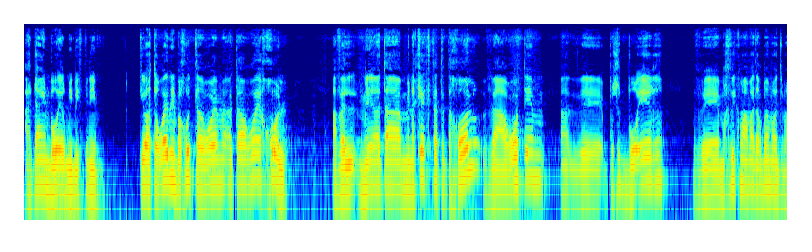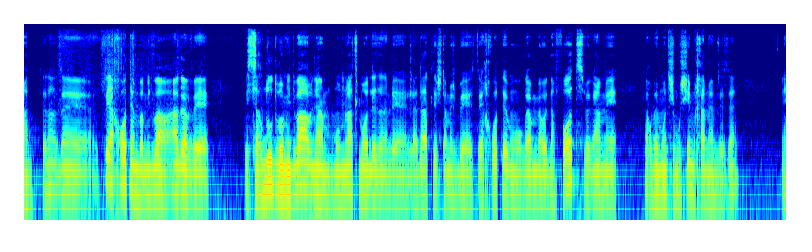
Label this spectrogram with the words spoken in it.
עדיין בוער מבפנים. כאילו, אתה רואה מבחוץ, אתה רואה, אתה רואה חול. אבל אתה מנקה קצת את החול, והרותם אה, פשוט בוער ומחזיק מעמד הרבה מאוד זמן. זה שיח רותם במדבר. אגב, אה, הישרדות במדבר גם מומלץ מאוד לדעת להשתמש בשיח רותם, הוא גם מאוד נפוץ וגם אה, הרבה מאוד שימושים, אחד מהם זה זה. אה,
